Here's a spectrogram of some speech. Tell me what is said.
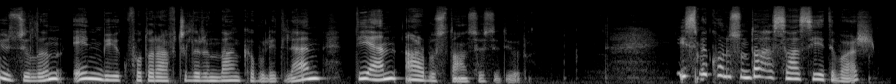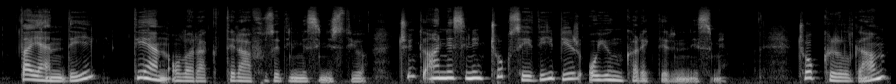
yüzyılın en büyük fotoğrafçılarından kabul edilen Diane Arbus'tan söz ediyorum. İsmi konusunda hassasiyeti var. Diane değil, Diane olarak telaffuz edilmesini istiyor. Çünkü annesinin çok sevdiği bir oyun karakterinin ismi. Çok kırılgan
